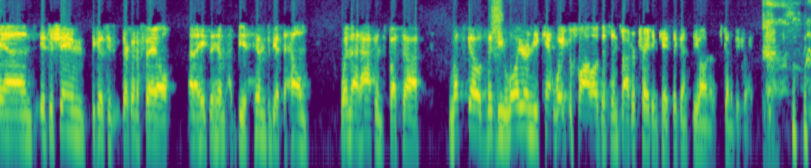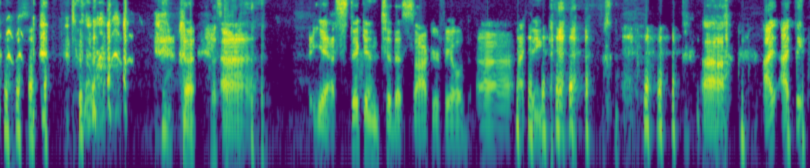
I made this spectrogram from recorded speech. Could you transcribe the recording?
And it's a shame because he's, they're going to fail, and I hate to him be him to be at the helm when that happens. But uh, let's go. The, the lawyer and me can't wait to follow this insider trading case against the owner. It's going to be great. uh, yeah, sticking to the soccer field, uh, I think. uh, I, I think,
